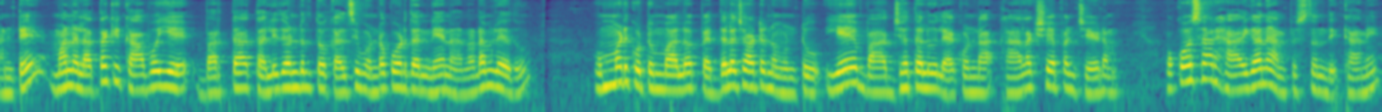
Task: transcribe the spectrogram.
అంటే మన లతకి కాబోయే భర్త తల్లిదండ్రులతో కలిసి ఉండకూడదని నేను అనడం లేదు. ఉమ్మడి కుటుంబాల్లో పెద్దల చాటున ఉంటూ ఏ బాధ్యతలు లేకుండా కాలక్షేపం చేయడం ఒక్కోసారి హాయిగానే అనిపిస్తుంది. కానీ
